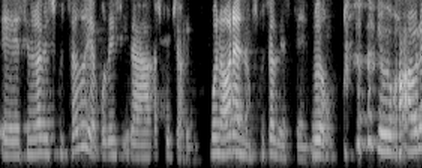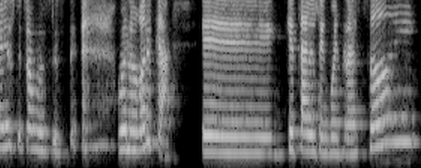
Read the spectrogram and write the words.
Eh, si no lo habéis escuchado, ya podéis ir a, escucharlo. Bueno, ahora no, escuchad este, luego. luego, ahora ya escuchamos este. Bueno, Gorka, eh, ¿qué tal te encuentras hoy?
